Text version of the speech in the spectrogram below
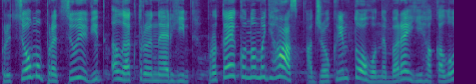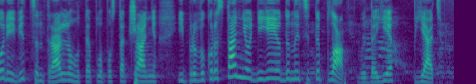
При цьому працює від електроенергії. Проте економить газ, адже окрім того не бере гігакалорій від центрального теплопостачання. І при використанні однієї одиниці тепла видає 5.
